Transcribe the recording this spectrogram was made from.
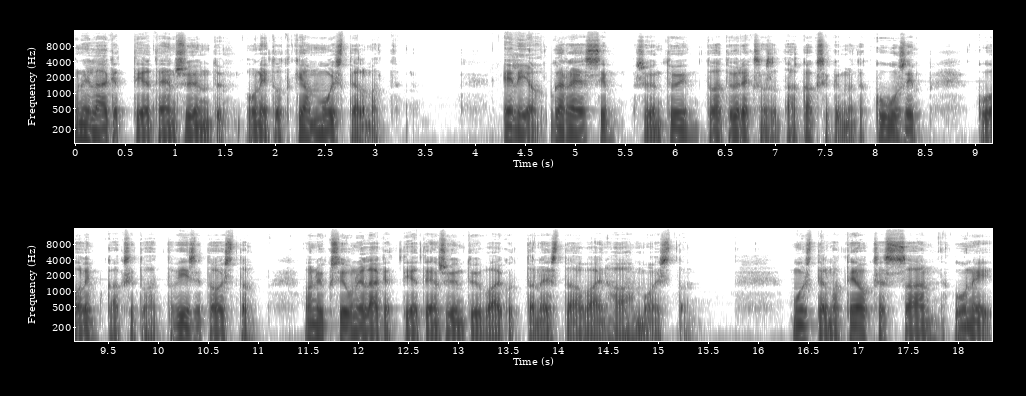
Unilääketieteen synty, unitutkijan muistelmat. Elio Gareessi syntyi 1926, kuoli 2015, on yksi unilääketieteen syntyyn vaikuttaneista avainhahmoista. Muistelmateoksessaan Uni,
